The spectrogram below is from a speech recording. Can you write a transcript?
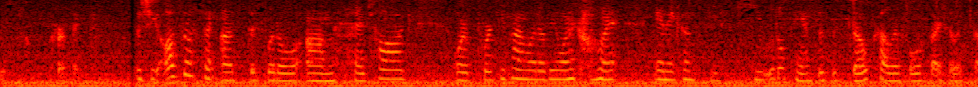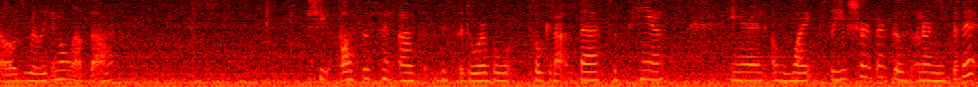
Just perfect. She also sent us this little um, hedgehog or porcupine, whatever you want to call it. And it comes with these cute little pants. This is so colorful, so I feel like Bella's really gonna love that. She also sent us this adorable polka dot vest with pants and a white sleeve shirt that goes underneath of it.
